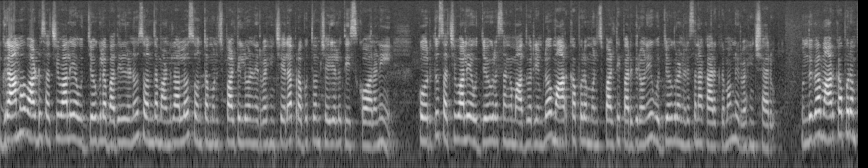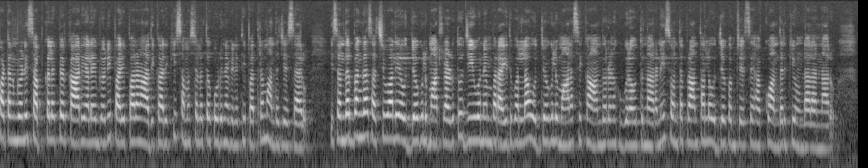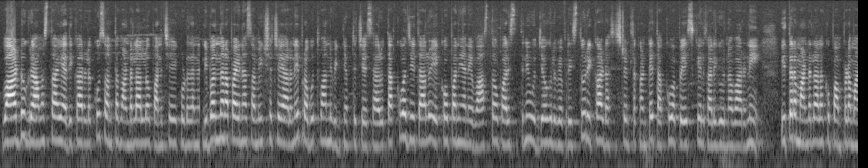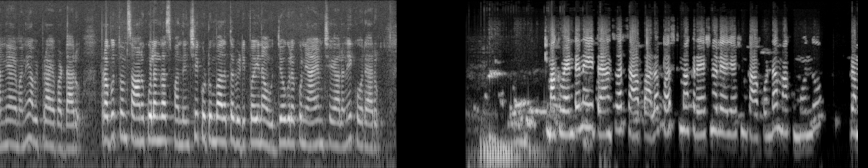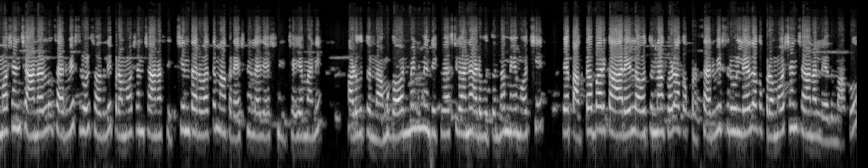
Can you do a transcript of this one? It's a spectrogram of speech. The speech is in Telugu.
గ్రామ వార్డు సచివాలయ ఉద్యోగుల బదిలీలను సొంత మండలాల్లో సొంత మున్సిపాలిటీలో నిర్వహించేలా ప్రభుత్వం చర్యలు తీసుకోవాలని కోరుతూ సచివాలయ ఉద్యోగుల సంఘం ఆధ్వర్యంలో మార్కాపురం మున్సిపాలిటీ పరిధిలోని ఉద్యోగుల నిరసన కార్యక్రమం నిర్వహించారు. ముందుగా మార్కాపురం పట్టణంలోని సబ్ కలెక్టర్ కార్యాలయంలోని పరిపాలనా అధికారికి సమస్యలతో కూడిన వినతి పత్రం అందజేశారు. ఈ సందర్భంగా సచివాలయ ఉద్యోగులు మాట్లాడుతూ జీవో నెంబర్ ఐదు వల్ల ఉద్యోగులు మానసిక ఆందోళనకు గురవుతున్నారని సొంత ప్రాంతాల్లో ఉద్యోగం చేసే హక్కు అందరికీ ఉండాలన్నారు. వార్డు గ్రామస్థాయి అధికారులకు సొంత మండలాల్లో పనిచేయకూడదనే నిబంధనపైన సమీక్ష చేయాలని ప్రభుత్వాన్ని విజ్ఞప్తి చేశారు. తక్కువ జీతాలు ఎక్కువ పని అనే వాస్తవ పరిస్థితిని ఉద్యోగులు వివరిస్తూ రికార్డ్ అసిస్టెంట్ల కంటే తక్కువ పే స్కేల్ కలిగి ఉన్న వారిని ఇతర మండలాలకు పంపడం అన్యాయమని అభిప్రాయపడ్డారు. ప్రభుత్వం సానుకూలంగా స్పందించి కుటుంబ కుటుంబాలతో విడిపోయిన ఉద్యోగులకు న్యాయం చేయాలని కోరారు. మాకు వెంటనే ఈ ట్రాన్స్ఫర్స్ ఆపాలా? ఫస్ట్ మాకు రేషనలైజేషన్ కాకుండా మాకు ముందు ప్రమోషన్ ఛానల్ సర్వీస్ రూల్స్ వదిలి ప్రమోషన్ ఛానల్స్ ఇచ్చిన తర్వాత మాకు రేషనలైజేషన్ చేయమని అడుగుతున్నాము. గవర్నమెంట్ మేము రిక్వెస్ట్ గానే అడుగుతున్నాం. మేము వచ్చి రేపు అక్టోబర్కి ఆరేళ్ళు అవుతున్నా కూడా ఒక సర్వీస్ రూల్ లేదు ఒక ప్రమోషన్ ఛానల్ లేదు మాకు.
